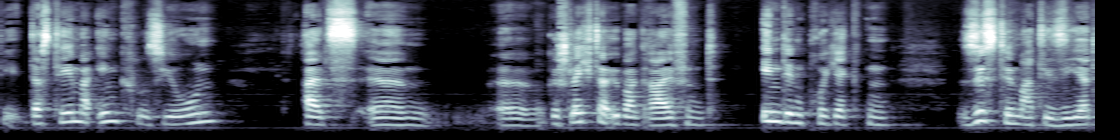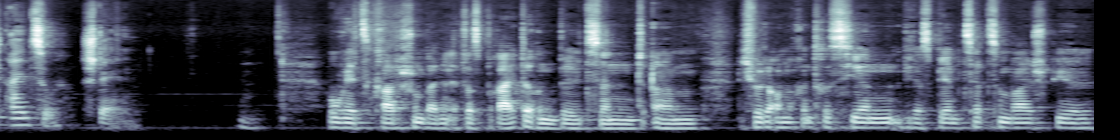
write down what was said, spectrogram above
die, das Thema Inklusion als ähm, äh, geschlechterübergreifend in den Projekten systematisiert einzustellen. Wo wir jetzt gerade schon bei einem etwas breiteren Bild sind, ähm, mich würde auch noch interessieren, wie das BMZ zum Beispiel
